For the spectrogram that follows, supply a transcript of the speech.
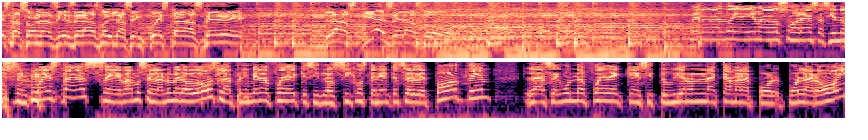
Estas son las 10 de Erasmo y las encuestas de las 10 de Erasmo. Bueno, Erasmo ya lleva dos horas haciendo sus encuestas. Eh, vamos en la número dos. La primera fue de que si los hijos tenían que hacer deporte. La segunda fue de que si tuvieron una cámara pol Polaroid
